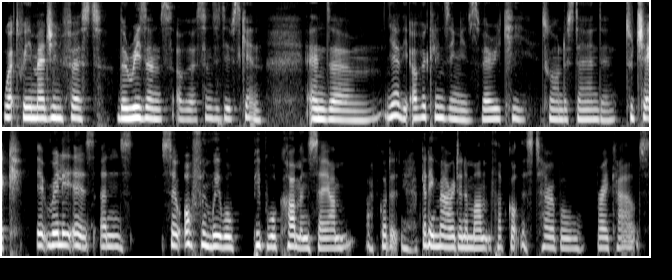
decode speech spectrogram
what we imagine first, the reasons of the sensitive skin. And um, yeah, the over cleansing is very key to understand and to check. It really is. And so often we will people will come and say, I'm I've got it, you know, I'm getting married in a month, I've got this terrible breakout.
